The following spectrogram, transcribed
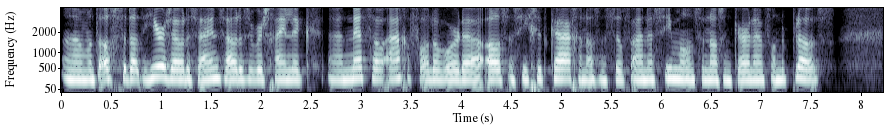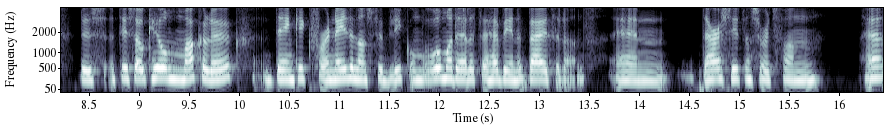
Uh, want als ze dat hier zouden zijn, zouden ze waarschijnlijk uh, net zo aangevallen worden als een Sigrid Kaag als een Sylvana Simons en als een Caroline van der Ploos. Dus het is ook heel makkelijk, denk ik, voor een Nederlands publiek om rolmodellen te hebben in het buitenland. En daar zit een soort van hè,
